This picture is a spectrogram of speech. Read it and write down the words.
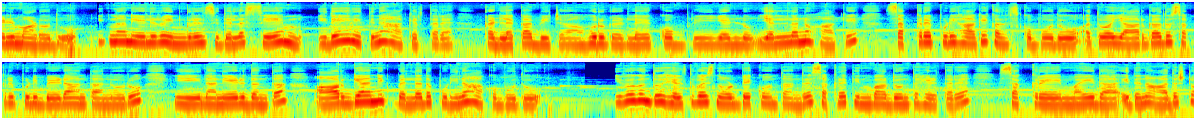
ಎಳ್ಳು ಮಾಡೋದು. ಈಗ ನಾನು ಹೇಳಿರೋ ಇಂಗ್ರೀಡಿಯೆಂಟ್ಸ್ ಇದೆಲ್ಲ ಸೇಮ್ ಇದೇ ರೀತಿನೇ ಹಾಕಿರ್ತಾರೆ. ಕಡಲೆಕಾಯಿ ಬೀಜ, ಹುರುಗಡಲೆ, ಕೊಬ್ಬರಿ, ಎಳ್ಳು ಎಲ್ಲನೂ ಹಾಕಿ ಸಕ್ಕರೆ ಪುಡಿ ಹಾಕಿ ಕಲಿಸ್ಕೊಬೋದು. ಅಥವಾ ಯಾರಿಗಾದ್ರೂ ಸಕ್ಕರೆ ಪುಡಿ ಬೇಡ ಅಂತ ಅನ್ನೋರು ಈ ನಾನು ಹೇಳಿದಂಥ ಆರ್ಗ್ಯಾನಿಕ್ ಬೆಲ್ಲದ ಪುಡಿನ ಹಾಕೋಬೋದು ಇವಾಗಂತೂ ಹೆಲ್ತ್ ವೈಸ್ ನೋಡಬೇಕು ಅಂತ ಅಂದರೆ ಸಕ್ಕರೆ ತಿನ್ನಬಾರ್ದು ಅಂತ ಹೇಳ್ತಾರೆ. ಸಕ್ಕರೆ, ಮೈದಾ ಇದನ್ನು ಆದಷ್ಟು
